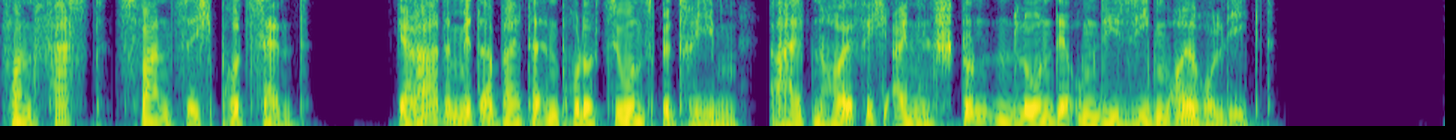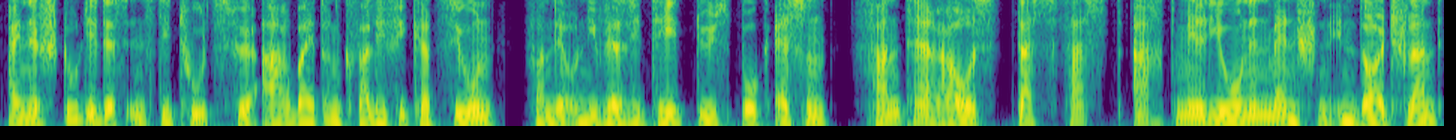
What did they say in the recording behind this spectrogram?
von fast 20 Prozent. Gerade Mitarbeiter in Produktionsbetrieben erhalten häufig einen Stundenlohn, der um die 7 Euro liegt. Eine Studie des Instituts für Arbeit und Qualifikation von der Universität Duisburg-Essen fand heraus, dass fast acht Millionen Menschen in Deutschland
